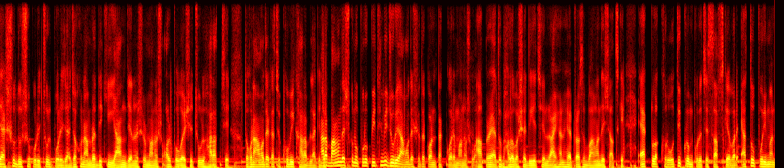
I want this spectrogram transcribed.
দেড়শো দুশো করে চুল পড়ে যায়। যখন আমরা দেখি ইয়াং জেনারেশন মানুষ অল্প বয়সে চুল হারাচ্ছে, তখন আমাদের কাছে খুবই খারাপ লাগে। আর বাংলাদেশ কোনো, পুরো পৃথিবী জুড়ে আমাদের সাথে কন্ট্যাক্ট করে মানুষ, আপনারা এত ভালোবাসা দিয়েছেন। রায়হান হেয়ার ট্রাস বাংলাদেশ আজকে এক লক্ষর অতিক্রম করেছে সাবস্ক্রাইবার এত পরিমাণ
